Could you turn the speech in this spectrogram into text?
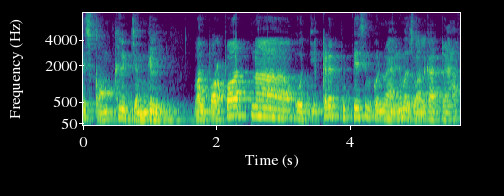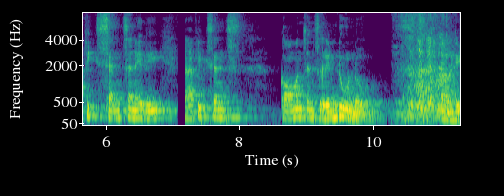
this concrete jungle వాళ్ళు పొరపాటున ఇక్కడే పుట్టేసిన కొన్ని యానిమల్స్ వాళ్ళకి ఆ ట్రాఫిక్ సెన్స్ అనేది ట్రాఫిక్ సెన్స్ కామన్ సెన్స్ రెండు ఉండవు. వాళ్ళకి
